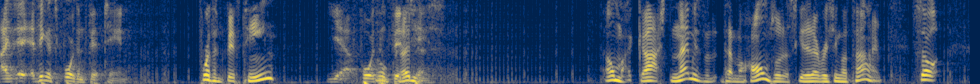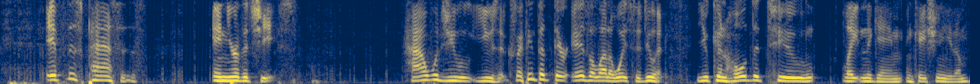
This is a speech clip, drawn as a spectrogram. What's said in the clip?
I, I think it's fourth and 15. Fourth and 15? Yeah, fourth oh, and 15. Goodness. Oh my gosh, then that means that, that Mahomes will just get it every single time. So if this passes and you're the Chiefs, how would you use it? Because I think that there is a lot of ways to do it. You can hold the two late in the game in case you need them,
